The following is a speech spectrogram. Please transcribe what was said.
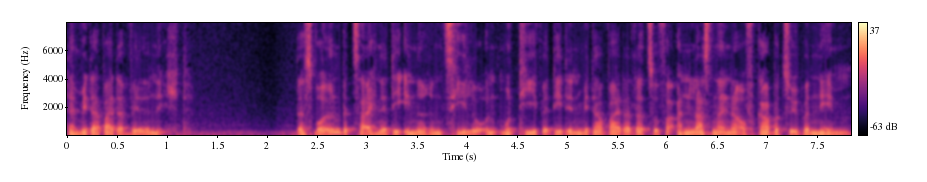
Der Mitarbeiter will nicht. Das Wollen bezeichnet die inneren Ziele und Motive, die den Mitarbeiter dazu veranlassen, eine Aufgabe zu übernehmen.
